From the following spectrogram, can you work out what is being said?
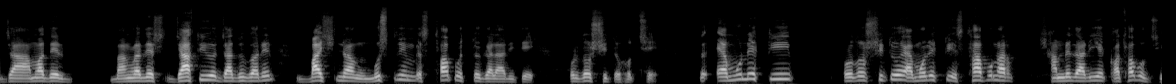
যা আমাদের বাংলাদেশ জাতীয় জাদুঘরের বাইশ নং মুসলিম স্থাপত্য গ্যালারিতে প্রদর্শিত হচ্ছে। তো এমন একটি প্রদর্শিত, এমন একটি স্থাপনার সামনে দাঁড়িয়ে কথা বলছি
